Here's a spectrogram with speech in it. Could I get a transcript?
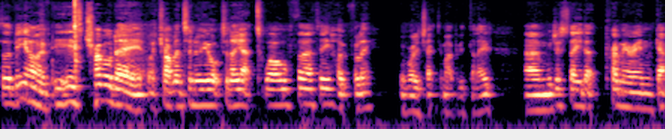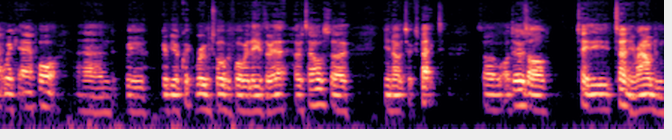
To the Beehive. It is travel day. We're traveling to New York today at twelve thirty. Hopefully, we've already checked. It might be delayed. Um, we just stayed at Premier Inn Gatwick Airport, and we'll give you a quick room tour before we leave the hotel, so you know what to expect. So what I'll do is I'll take you, turn you around and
